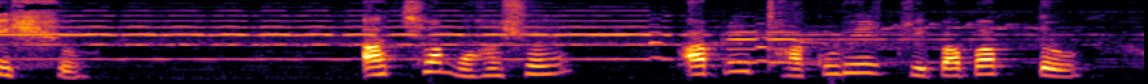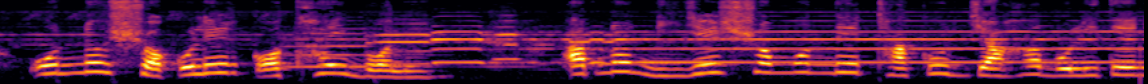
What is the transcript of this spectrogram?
শিষ্য। আচ্ছা মহাশয়, আপনি ঠাকুরের কৃপাপ্রাপ্ত অন্য সকলের কথাই বলেন। আপনার নিজের সম্বন্ধে ঠাকুর যাহা বলিতেন,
